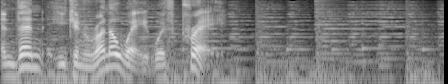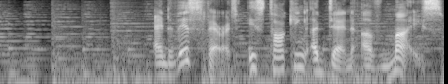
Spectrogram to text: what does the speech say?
And then he can run away with prey. And this ferret is stalking a den of mice.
